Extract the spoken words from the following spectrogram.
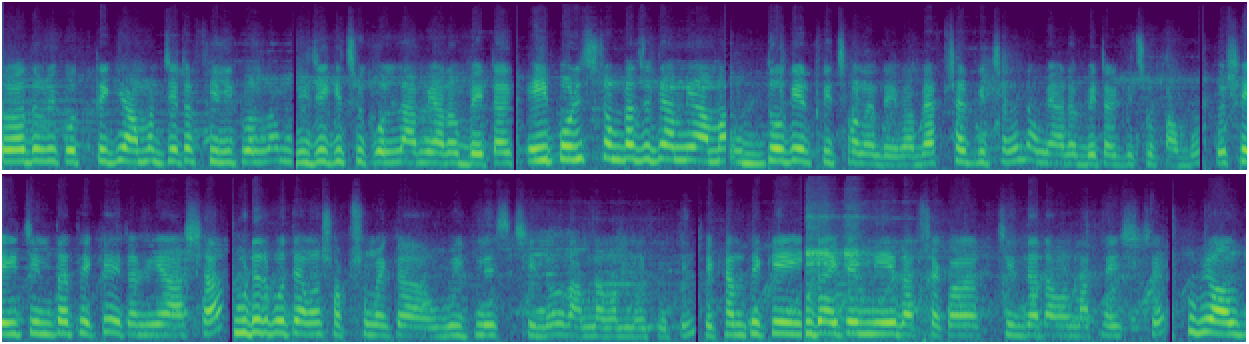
দৌড়াদৌড়ি করতে গিয়ে আমার যেটা ফিল করলাম নিজে কিছু করলে আমি আরও বেটার এই পরিশ্রমটা যদি আমি আমার উদ্যোগের পিছনে দেই বা ব্যবসার পিছনে আমি আরও বেটার কিছু পাবো। তো সেই চিন্তা থেকে এটা নিয়ে আসা। ফুডের প্রতি আমার সবসময় একটা উইকনেস ছিল রান্না বান্নার প্রতি। সেখান থেকে ফুড আইটেম নিয়ে ব্যবসা করার চিন্তাটা আমার মাথায় এসছে। খুবই অল্প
